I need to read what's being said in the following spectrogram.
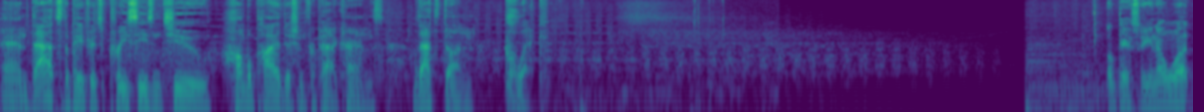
And that's the Patriots preseason two humble pie edition for Pat Kearns. That's done. Click. Okay, so you know what?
